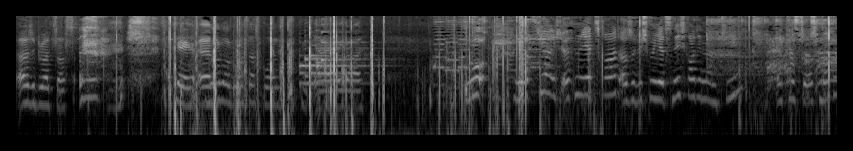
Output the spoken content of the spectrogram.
Also Brawl Stars. okay, ähm. Brawl, Brawl, Stars, Brawl. Ja, ja, egal. So, hört's ja, ich öffne jetzt gerade. Also wir spielen jetzt nicht gerade in einem Team. Da kannst du das machen.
